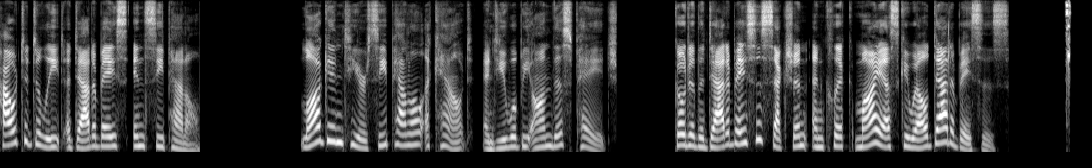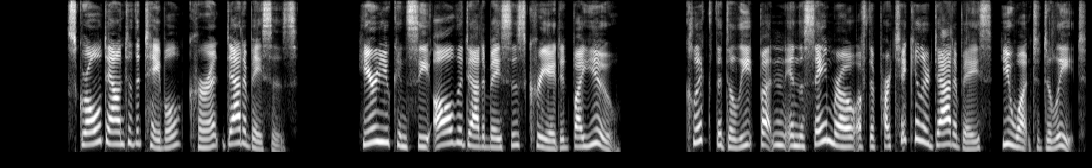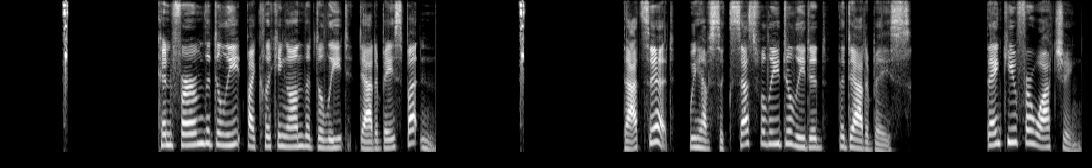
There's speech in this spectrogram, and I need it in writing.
How to delete a database in cPanel. Log into your cPanel account and you will be on this page. Go to the Databases section and click MySQL Databases. Scroll down to the table Current Databases. Here you can see all the databases created by you. Click the Delete button in the same row of the particular database you want to delete. Confirm the delete by clicking on the Delete Database button. That's it. We have successfully deleted the database. Thank you for watching.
